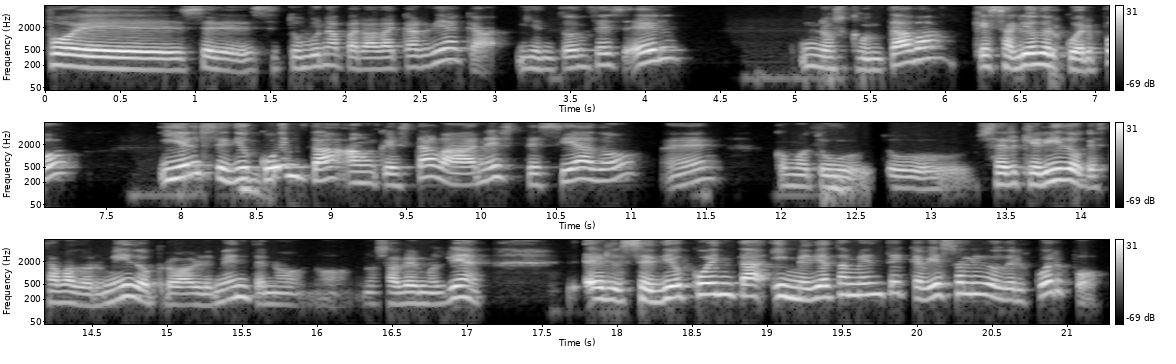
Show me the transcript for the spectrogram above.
pues se, tuvo una parada cardíaca y entonces él nos contaba que salió del cuerpo y él se dio mm. cuenta, aunque estaba anestesiado, ¿eh? como tu, ser querido que estaba dormido probablemente, no, no, sabemos bien, él se dio cuenta inmediatamente que había salido del cuerpo.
